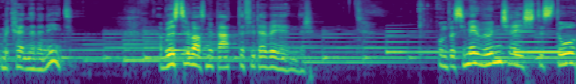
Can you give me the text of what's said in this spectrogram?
Wir kennen ihn nicht. Aber wisst ihr was, wir beten für den Werner. Und was ich mir wünsche, ist, dass du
